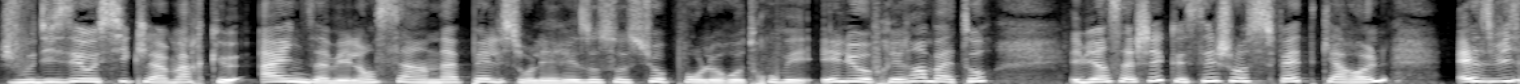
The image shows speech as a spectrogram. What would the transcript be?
Je vous disais aussi que la marque Heinz avait lancé un appel sur les réseaux sociaux pour le retrouver et lui offrir un bateau. Eh bien, sachez que c'est chose faite, Carole. Elvis,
